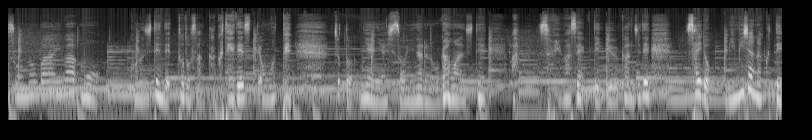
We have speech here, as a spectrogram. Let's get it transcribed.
その場合はもうこの時点でトドさん確定ですって思ってちょっとニヤニヤしそうになるのを我慢してあすみませんっていう感じで再度耳じゃなくて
